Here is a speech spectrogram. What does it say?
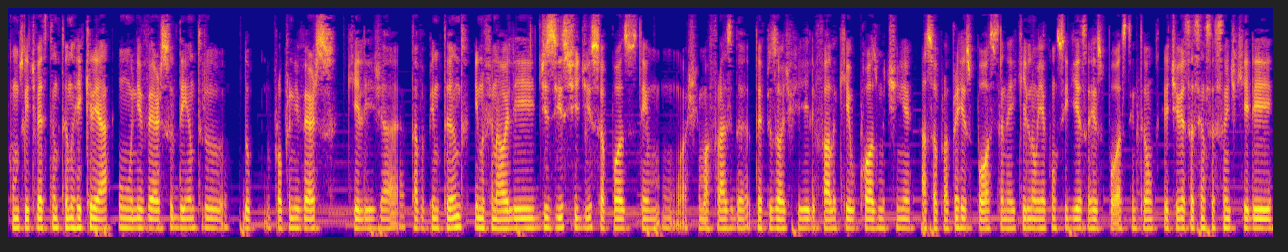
como se ele estivesse tentando recriar um universo dentro do, do próprio universo que ele já estava pintando e no final ele desiste disso após tem um, acho que uma frase da, do episódio que ele fala que o Cosmo tinha a sua própria resposta né e que ele não ia conseguir essa resposta. Então eu tive essa sensação de que ele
